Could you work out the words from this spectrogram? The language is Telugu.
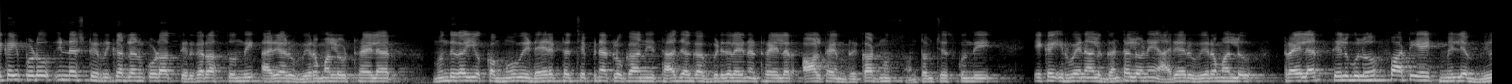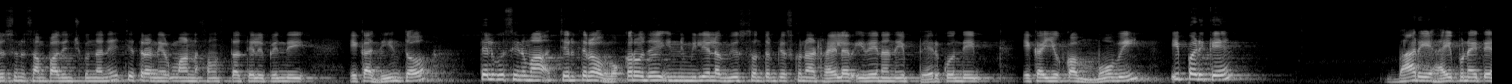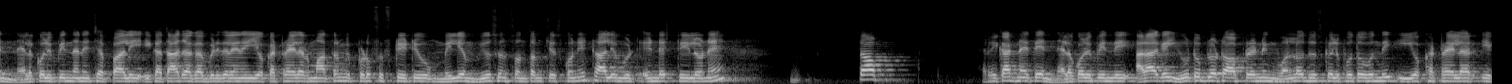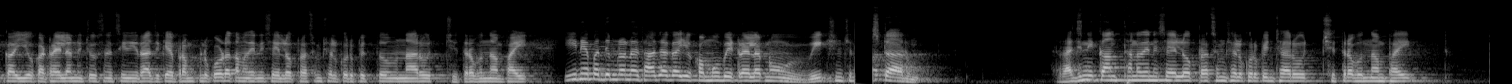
ఇక ఇప్పుడు ఇండస్ట్రీ రికార్డులను కూడా తిరగరాస్తుంది అరియారు వీరమల్లు ట్రైలర్. ముందుగా ఈ యొక్క మూవీ డైరెక్టర్ చెప్పినట్లుగానే తాజాగా విడుదలైన ట్రైలర్ ఆల్ టైమ్ రికార్డును సొంతం చేసుకుంది. ఇక ఇరవై నాలుగు గంటల్లోనే అరియర్ వీరమల్లు ట్రైలర్ తెలుగులో ఫార్టీ ఎయిట్ మిలియన్ వ్యూస్ను సంపాదించుకుందని చిత్ర నిర్మాణ సంస్థ తెలిపింది. ఇక దీంతో తెలుగు సినిమా చరిత్రలో ఒక్కరోజే ఇన్ని మిలియన్ల వ్యూస్ సొంతం చేసుకున్న ట్రైలర్ ఇదేనని పేర్కొంది. ఇక ఈ యొక్క మూవీ ఇప్పటికే భారీ హైపునైతే నెలకొల్పిందని చెప్పాలి. ఇక తాజాగా విడుదలైన ఈ యొక్క ట్రైలర్ మాత్రం ఇప్పుడు ఫిఫ్టీ టూ మిలియన్ వ్యూస్ను సొంతం చేసుకొని టాలీవుడ్ ఇండస్ట్రీలోనే టాప్ రికార్డ్ని అయితే నెలకొల్పింది. అలాగే యూట్యూబ్లో టాప్ ట్రెండింగ్ వన్లో దూసుకెళ్ళిపోతూ ఉంది ఈ యొక్క ట్రైలర్. ఇక ఈ యొక్క ట్రైలర్ని చూసిన సినీ రాజకీయ ప్రముఖులు కూడా తమ దిన శైలిలో ప్రశంసలు కురిపిస్తూ ఉన్నారు చిత్రబృందంపై. ఈ నేపథ్యంలోనే తాజాగా ఈ యొక్క మూవీ ట్రైలర్ను వీక్షించిన స్టార్ రజనీకాంత్ తనదైన శైలిలో ప్రశంసలు కురిపించారు చిత్రబృందంపై.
